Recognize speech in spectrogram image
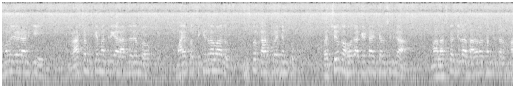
అమలు చేయడానికి రాష్ట్ర ముఖ్యమంత్రి గారి ఆధ్వర్యంలో మా యొక్క సికింద్రాబాద్ మున్సిపల్ కార్పొరేషన్కు ప్రత్యేక హోదా కేటాయించాల్సిందిగా మా లష్కర్ జిల్లా సాధారణ సమితి తరఫున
